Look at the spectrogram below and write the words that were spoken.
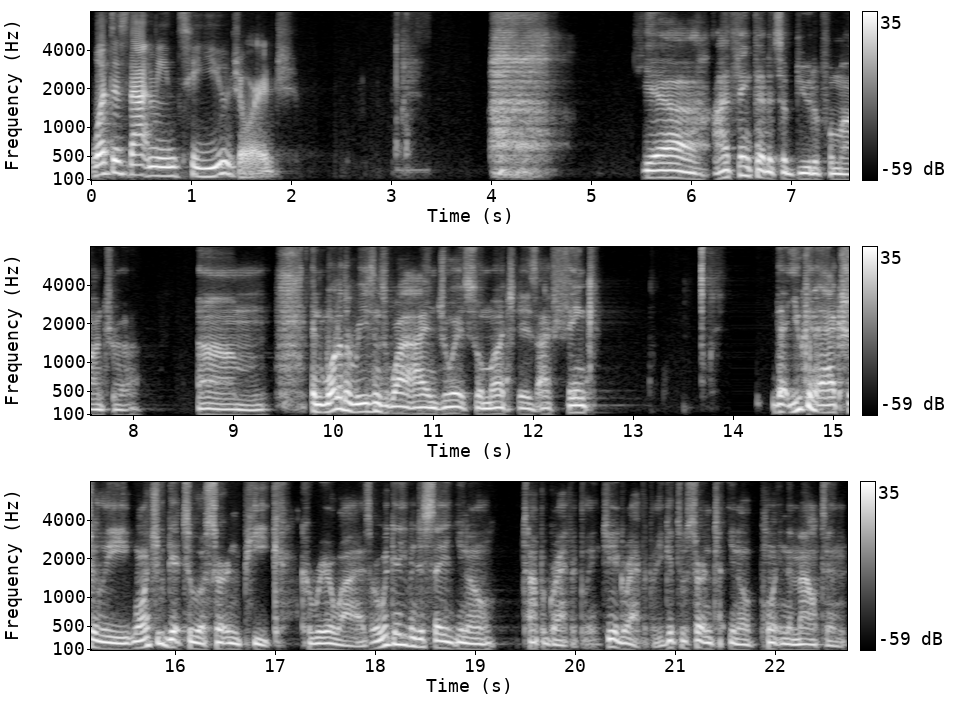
What does that mean to you, George? yeah, I think that it's a beautiful mantra. Um, and one of the reasons why I enjoy it so much is I think that you can actually once you get to a certain peak career wise or we can even just say you know topographically geographically you get to a certain you know point in the mountain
